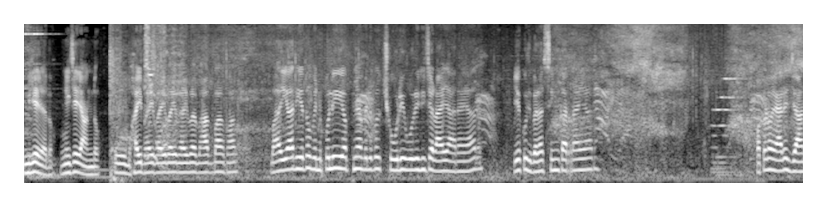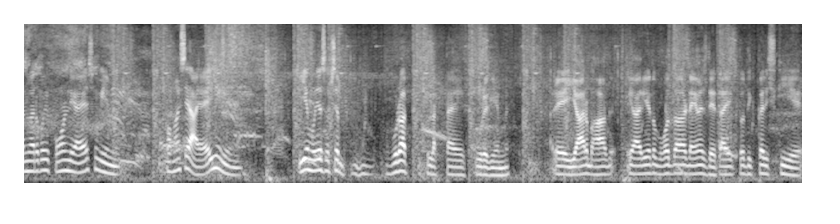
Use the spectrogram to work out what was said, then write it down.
नीचे चलो नीचे जान दो। ओ भाई भाई भाई भाई भाई भाई भाग भाग भाग। भाई यार, ये तो बिल्कुल ही अपने बिल्कुल छुरी वूरी ही चलाया जा रहा है यार। ये कुछ गलत सिंग कर रहा है यार। पकड़ो यार इस जानवर को, ये कौन ले आया इसको गेम में? कहाँ से आया है ये गेम में? ये मुझे सबसे बुरा लगता है इस पूरे गेम में। अरे यार भाग, यार ये तो बहुत ज़्यादा डैमेज देता है एक तो दिक्कत इसकी है।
